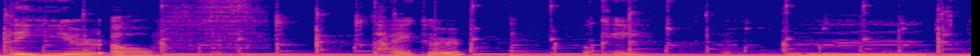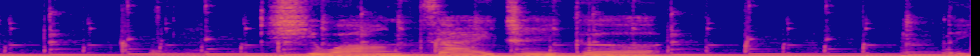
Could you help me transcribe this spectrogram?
the year of tiger okay 嗯，希望在这个 the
